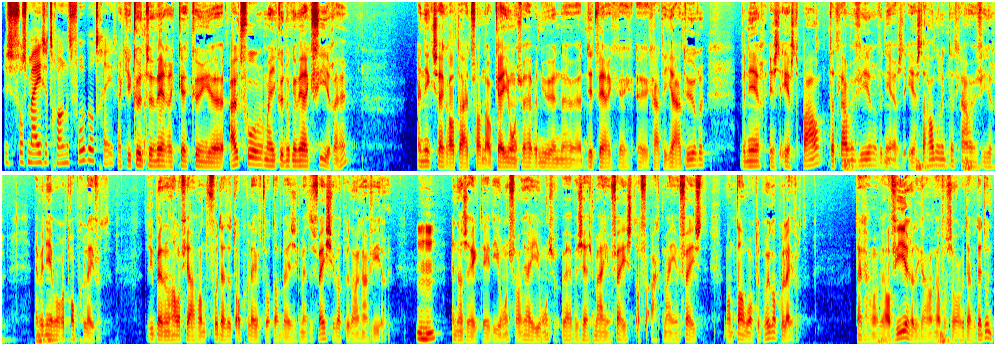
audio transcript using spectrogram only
Dus volgens mij is het gewoon het voorbeeld geven. Kijk, je kunt een werk eh, kun je uitvoeren, maar je kunt ook een werk vieren. Hè? En ik zeg altijd van, oké jongens, we hebben nu een, eh, dit werk gaat een jaar duren. Wanneer is de eerste paal? Dat gaan we vieren. Wanneer is de eerste handeling? Dat gaan we vieren. En wanneer wordt het opgeleverd? Dus ik ben een half jaar van, voordat het opgeleverd wordt, dan bezig met het feestje wat we dan gaan vieren. En dan zeg ik tegen die jongens van, ja jongens, we hebben 6 mei een feest, of 8 mei een feest, want dan wordt de brug opgeleverd. Daar gaan we wel vieren, daar gaan we wel voor zorgen dat we dat doen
